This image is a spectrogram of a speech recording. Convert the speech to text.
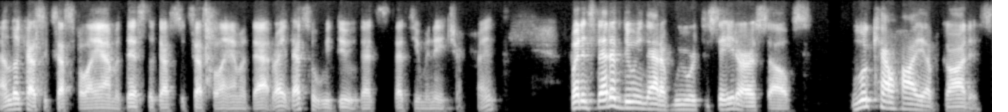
and look how successful I am at this, look how successful I am at that, right? That's what we do. That's that's human nature, right? But instead of doing that, if we were to say to ourselves, look how high up God is,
